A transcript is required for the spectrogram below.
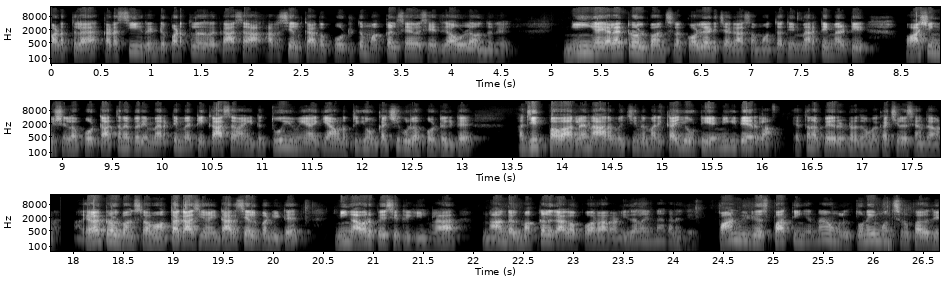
படத்தில் கடைசி ரெண்டு படத்தில் இருக்கிற காசை அரசியலுக்காக போட்டுட்டு மக்கள் சேவை செய்யறதுக்காக உள்ளே வந்துரு. நீங்கள் எலக்ட்ரோல் பான்ஸில் கொள்ளடித்த காசை மொத்தத்தையும் மிரட்டி மிரட்டி வாஷிங் மிஷினில் போட்டு அத்தனை பேரையும் மிரட்டி மிரட்டி காசை வாங்கிட்டு தூய்மையாக்கி அவனை தூக்கி உன் கட்சிக்குள்ளே போட்டுக்கிட்டு அஜித் பவார்லேருந்து ஆரம்பித்து இந்த மாதிரி கையை விட்டு எண்ணிக்கிட்டே இருக்கலாம். எத்தனை பேருன்றது உங்கள் கட்சியில் சேர்ந்தவன. எலக்ட்ரல் பாண்ட்ஸில் மொத்த காசு வாங்கிட்டு அரசியல் பண்ணிட்டு நீங்கள் அவரை பேசிகிட்டு இருக்கீங்களா? நாங்கள் மக்களுக்காக போராடுறோம். இதெல்லாம் என்ன கணக்கு? பான் வீடியோஸ் பார்த்தீங்கன்னா உங்களுக்கு துணை முன்சிபல் பகுதி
